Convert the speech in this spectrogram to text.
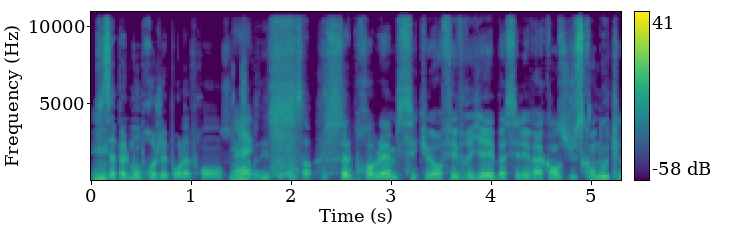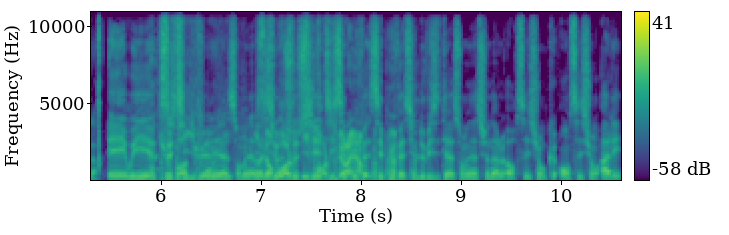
qui Mm. s'appelle Mon projet pour la France, ou Ouais. des trucs comme ça. Le seul problème, c'est qu'en février, bah, c'est les vacances jusqu'en août là. Et oui, tu Ceci, plus aller à l'Assemblée nationale. c'est plus, facile de visiter l'Assemblée nationale hors session qu'en session. Allez,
